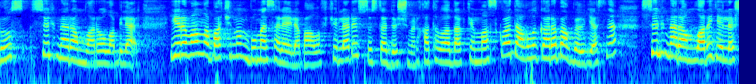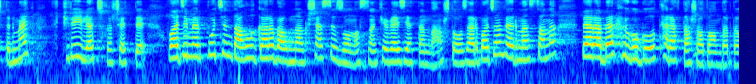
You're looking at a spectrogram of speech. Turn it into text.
Rus sülh məramları ola bilər. Yerevanla Bakının bu məsələ ilə bağlı fikirləri üst-üstə düşmür. Xatırladaq ki, Moskva Dağlıq Qarabağ bölgəsinə sülh məramları yerləşdirmək fikri ilə çıxış etdi. Vladimir Putin Dağlıq Qarabağ münaqişəsi zonasındakı vəziyyətdən danışdı. Azərbaycan və Ermənistanı bərabər hüquqlu tərəfdaş adlandırdı.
